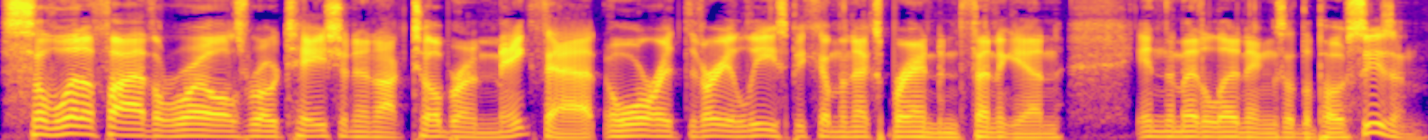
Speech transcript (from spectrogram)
solidify the Royals rotation in October and make that, or at the very least become the next Brandon Finnegan in the middle innings of the postseason.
